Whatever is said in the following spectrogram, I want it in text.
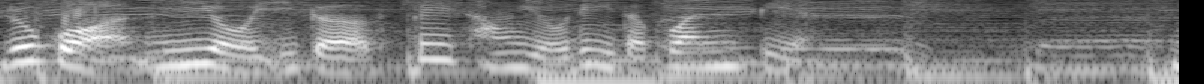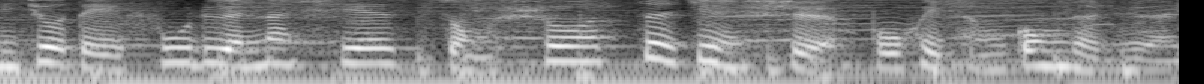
如果你有一个非常有利的观点，你就得忽略那些总说这件事不会成功的人，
